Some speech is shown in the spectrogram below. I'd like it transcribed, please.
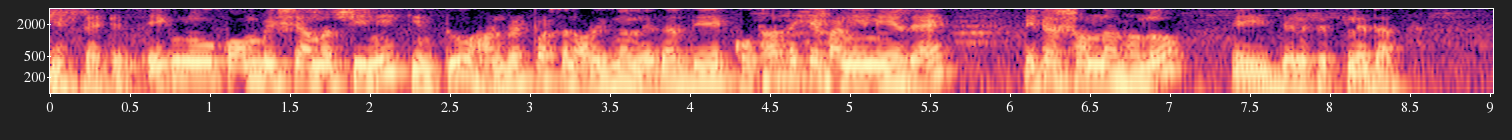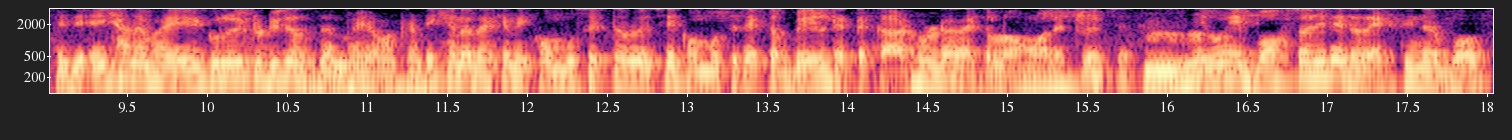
গিফট আইটেম এগুলো কম বেশি আমরা চিনি কিন্তু হান্ড্রেড পার্সেন্ট অরিজিনাল লেদার দিয়ে কোথা থেকে বানিয়ে নিয়ে যায়? এটার সন্ধান হলো এই জেনেসিস লেদার এই যে এখানে ভাই এগুলোর একটু ডিটেলস দেন ভাই আমাকে। এখানে দেখেন এই কম্বো সেটটা রয়েছে। কম্বো সেটে একটা বেল্ট একটা কার্ড হোল্ডার একটা লং ওয়ালেট রয়েছে। এবং এই বক্সটা যেটা এটা র্যাক্সিনের বক্স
